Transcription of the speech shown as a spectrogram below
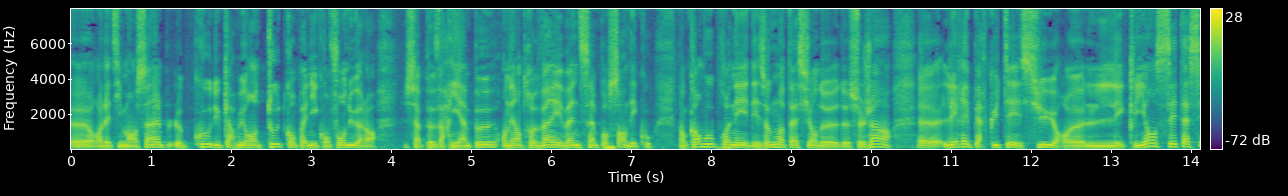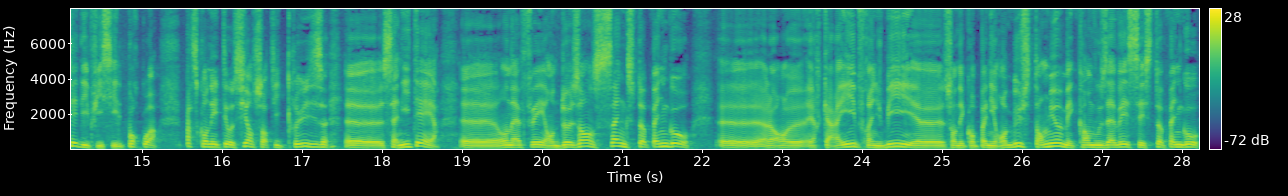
euh, relativement simple, le coût du carburant, toute compagnie confondue, alors ça peut varier un peu, on est entre 20 et 25% des coûts. Donc quand vous prenez des augmentations de, de ce genre, euh, les répercuter sur euh, les clients, c'est assez difficile. Pourquoi? Parce qu'on était aussi en sortie de crise euh, sanitaire. Euh, on a fait en deux ans cinq stop and go. Euh, alors euh, Air Caraïbes, French Euh, sont des compagnies robustes, tant mieux. Mais quand vous avez ces stop and go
